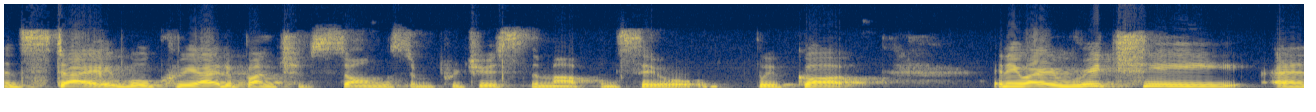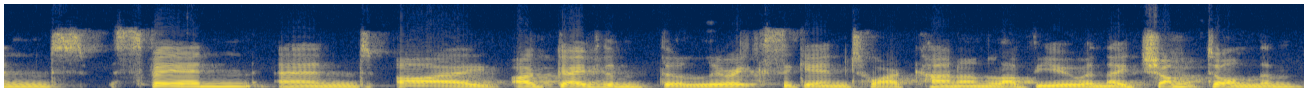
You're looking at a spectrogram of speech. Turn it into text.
and stay, we'll create a bunch of songs and produce them up and see what we've got. Anyway, Ritchie and Sven and I, I gave them the lyrics again to I Can't Unlove You, and they jumped on them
